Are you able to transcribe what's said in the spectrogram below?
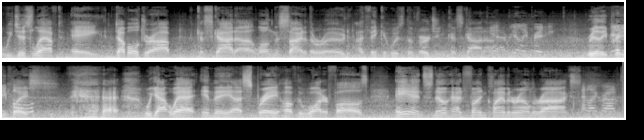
we just left a double drop cascada along the side of the road. I think it was the Virgin Cascada. Yeah, really pretty. Really pretty Really place. we got wet in the uh, spray of the waterfalls, and Snow had fun climbing around the rocks. I like rocks.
